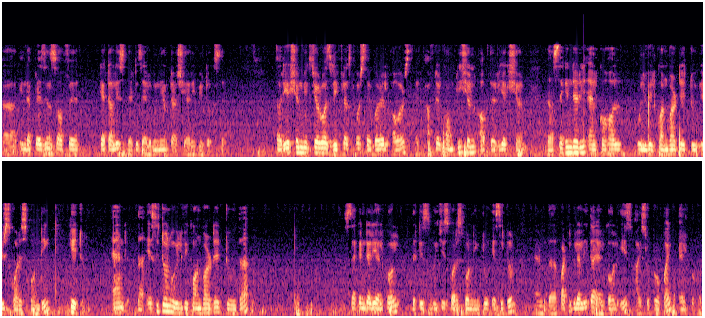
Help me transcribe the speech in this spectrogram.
uh, in the presence of a catalyst that is aluminum tertiary butoxide. The reaction mixture was refluxed for several hours and after completion of the reaction the secondary alcohol will be converted to its corresponding ketone and the acetone will be converted to the secondary alcohol that is which is corresponding to acetone and the particularly the alcohol is isopropyl alcohol.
